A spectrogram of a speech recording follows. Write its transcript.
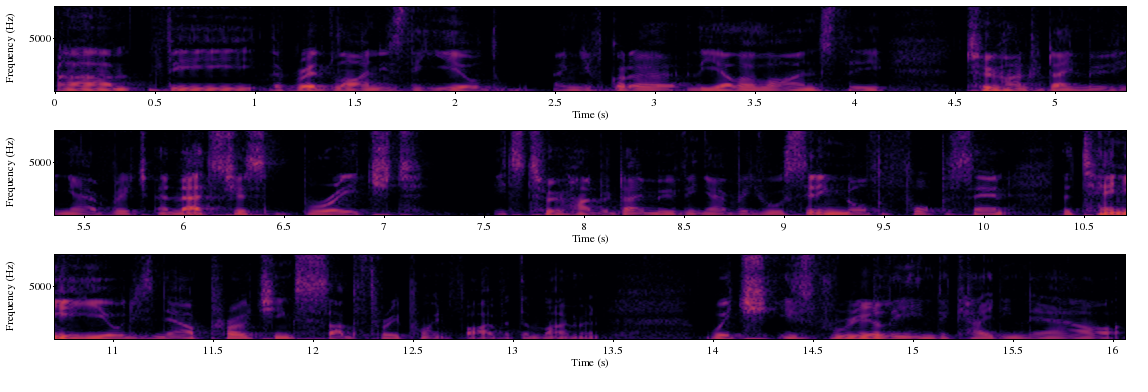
Um, the, the red line is the yield, and you've got a, the yellow line's the 200 day moving average, and that's just breached its 200 day moving average. We're sitting north of 4%. The 10 year yield is now approaching sub 3.5 at the moment, which is really indicating now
